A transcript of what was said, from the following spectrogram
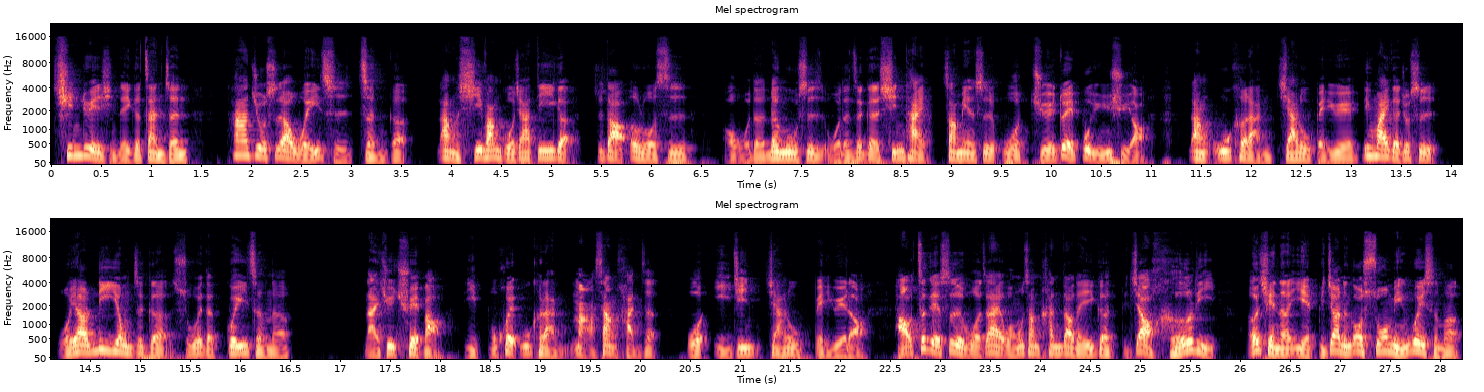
侵略型的一个战争，它就是要维持整个让西方国家第一个知道俄罗斯。哦，我的任务是，我的这个心态上面是我绝对不允许哦，让乌克兰加入北约。另外一个就是，我要利用这个所谓的规则呢，来去确保你不会乌克兰马上喊着我已经加入北约了。好，这个也是我在网络上看到的一个比较合理，而且呢也比较能够说明为什么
